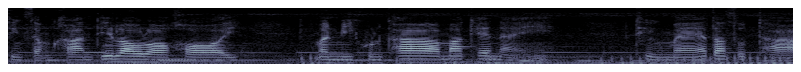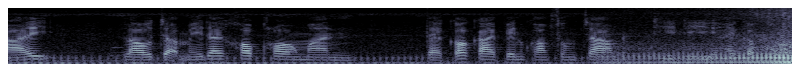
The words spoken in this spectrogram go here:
สิ่งสำคัญที่เรารอคอย มันมีคุณค่ามากแค่ไหน ถึงแม้ตอนสุดท้าย เราจะไม่ได้ครอบครองมัน แต่ก็กลายเป็นความทรงจำที่ดีให้กับเรา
